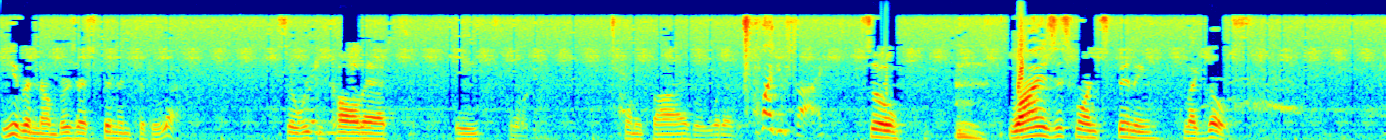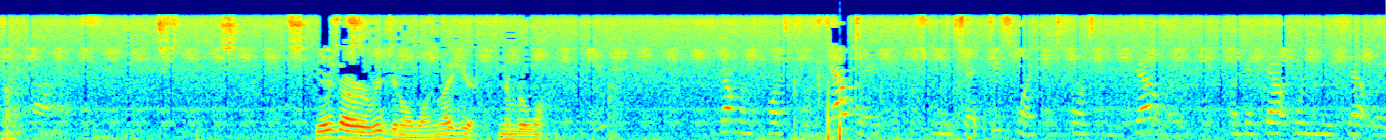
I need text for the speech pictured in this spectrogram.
even numbers are spinning to the left. So we could call that eight or twenty-five or whatever. Twenty-five. So why is this one spinning like those? Here's our original one right here, number one. That one's forced to move that way, which means that this one is forced to move that way. But if that one moves that way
